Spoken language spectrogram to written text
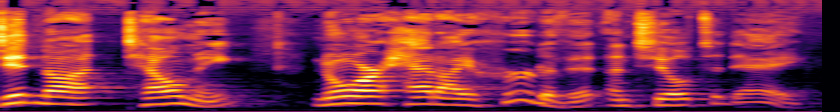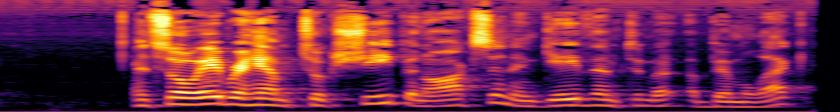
did not tell me, nor had I heard of it until today. And so Abraham took sheep and oxen and gave them to Abimelech,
